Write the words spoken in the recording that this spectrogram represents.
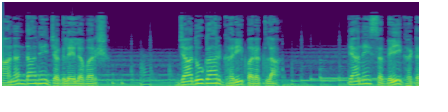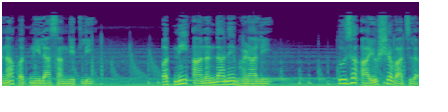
आनंदाने जगलेलं वर्ष. जादूगार घरी परतला. त्याने सगळी घटना पत्नीला सांगितली. पत्नी आनंदाने म्हणाली तुझं आयुष्य वाचलं.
